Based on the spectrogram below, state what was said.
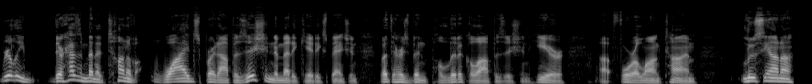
really there hasn't been a ton of widespread opposition to Medicaid expansion, but there has been political opposition here uh, for a long time. Luciana,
